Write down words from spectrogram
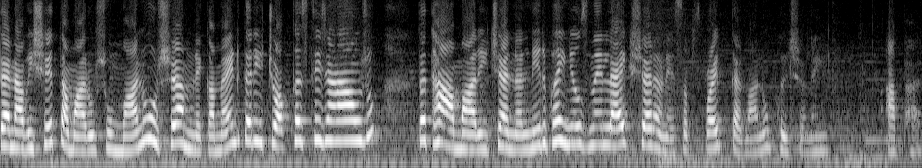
તેના વિશે તમારું શું માનવું છે અમને કમેન્ટ કરી ચોક્કસથી જણાવજો. તથા અમારી ચેનલ નિર્ભય ન્યૂઝને લાઇક શેર અને સબસ્ક્રાઇબ કરવાનું ભૂલશો નહીં. આભાર.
